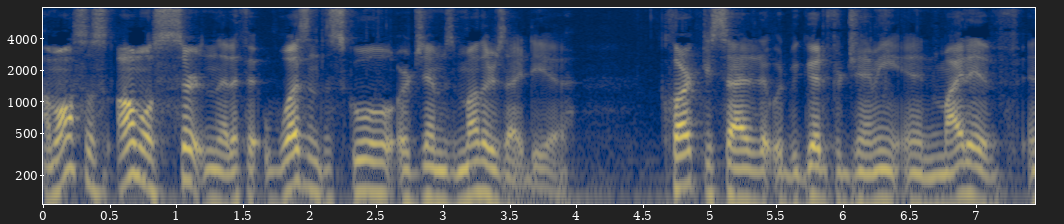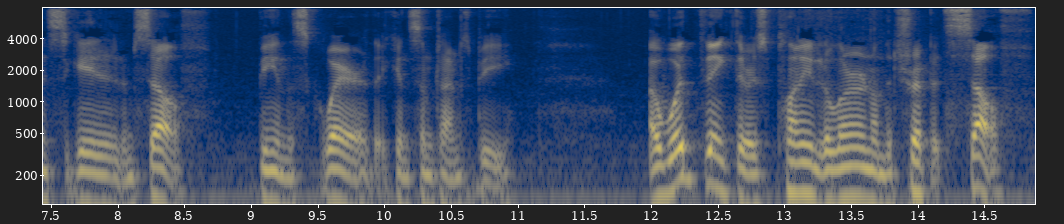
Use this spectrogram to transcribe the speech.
I'm also almost certain that if it wasn't the school or Jim's mother's idea, Clark decided it would be good for Jimmy and might have instigated it himself, being the square that can sometimes be. I would think there is plenty to learn on the trip itself,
